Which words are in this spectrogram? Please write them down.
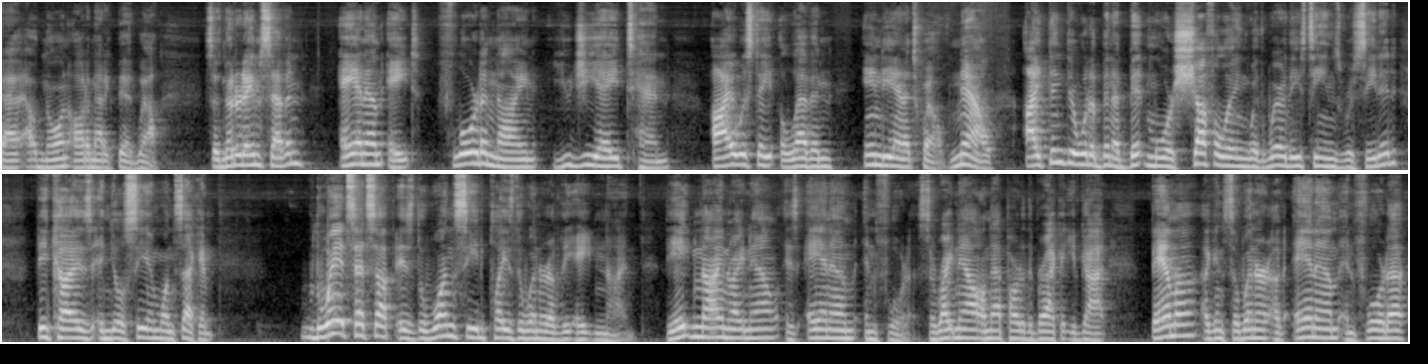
uh, non automatic bid. Well, so Notre Dame seven, A and M eight, Florida nine, UGA ten, Iowa State eleven, Indiana twelve. Now I think there would have been a bit more shuffling with where these teams were seeded because, and you'll see in one second, the way it sets up is the one seed plays the winner of the eight and nine. The eight and nine right now is A and M in Florida. So right now on that part of the bracket, you've got Bama against the winner of A&M and Florida.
